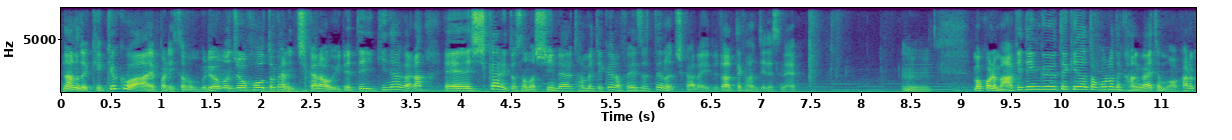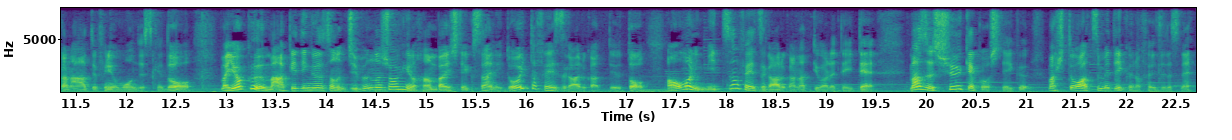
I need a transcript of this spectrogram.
なので結局はやっぱりその無料の情報とかに力を入れていきながら、えー、しっかりとその信頼を貯めていくようなフェーズっていうのを力入れたって感じですね。うん。まあこれマーケティング的なところで考えてもわかるかなというふうに思うんですけど、まあよくマーケティングでその自分の商品を販売していく際にどういったフェーズがあるかっていうと、まあ主に3つのフェーズがあるかなって言われていて、まず集客をしていく、まあ人を集めていくようなフェーズですね。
